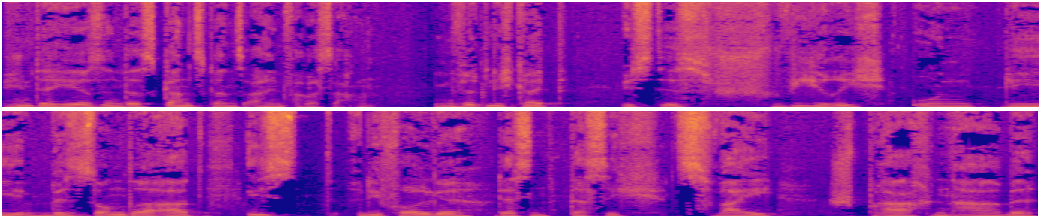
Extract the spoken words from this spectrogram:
Hinterher sind das ganz, ganz einfache Sachen. In Wirklichkeit ist es schwierig und die besondere Art ist die Folge dessen, dass ich zwei Sprachen habe,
